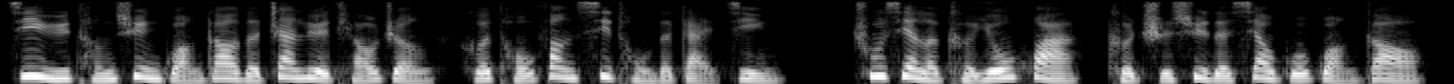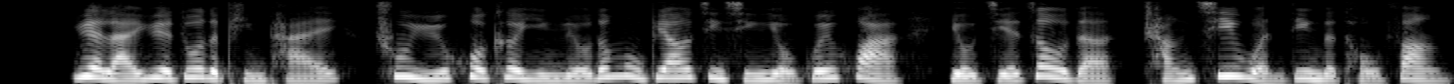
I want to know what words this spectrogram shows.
基于腾讯广告的战略调整和投放系统的改进，出现了可优化、可持续的效果广告。越来越多的品牌出于获客引流的目标，进行有规划、有节奏的长期稳定的投放。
